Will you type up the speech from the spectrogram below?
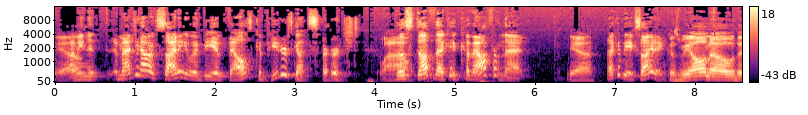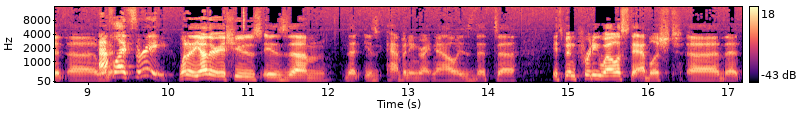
Yeah. I mean, it, imagine how exciting it would be if Valve's computers got searched. Wow. The stuff that could come out from that. yeah, That could be exciting. because we all know that uh, Half Life 3. One of the other issues is um, that is happening right now is that uh, it's been pretty well established uh, that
